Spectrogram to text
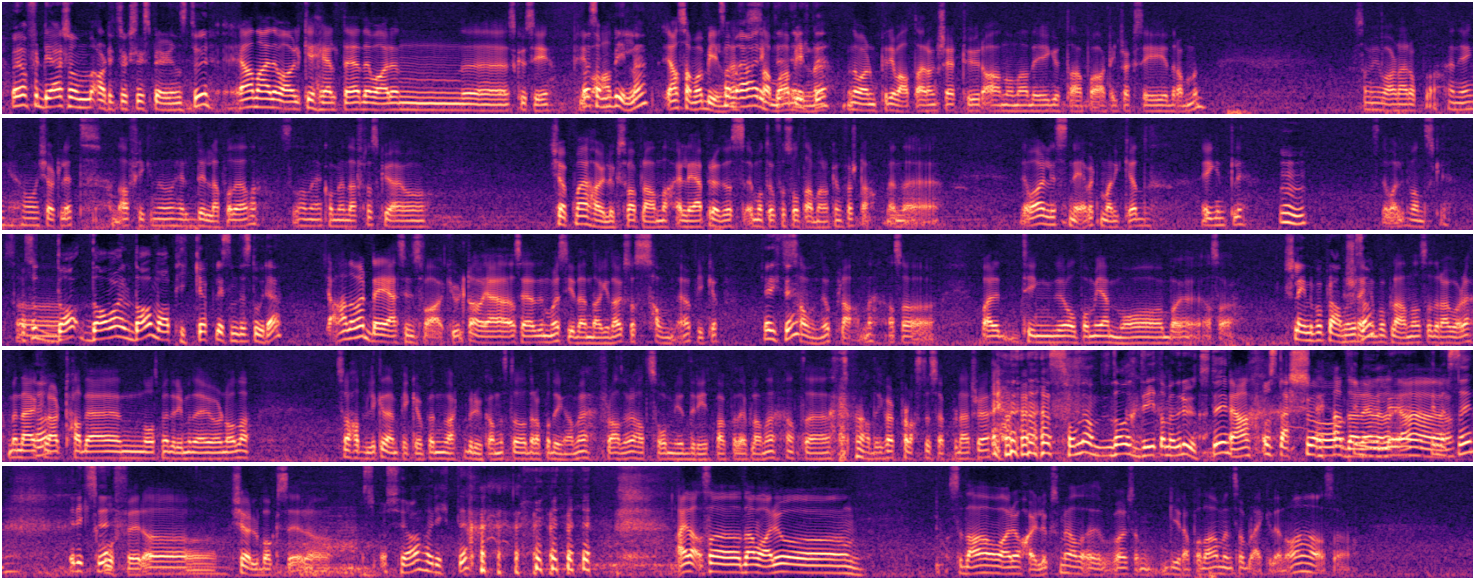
Ja, for det er sånn Arctic Trucks Experience-tur. Ja, nei, det var vel ikke helt det. Det var en eh, Skal vi si Det er samme bilene. Ja, samme bilene. Samme- ja, riktig, samme bilene. riktig. Men det var en privatarrangert tur av noen av de gutta på Arctic Trucks i Drammen. Som vi var der oppe, da, en gjeng, og kjørte litt. Da fikk han jo helt dilla på det, da. Så da når jeg kom hjem derfra, skulle jeg jo kjøpe meg Hilux, var planen, da. Eller jeg prøvde Jeg måtte jo få solgt Amarokken først, da. Men eh, det var et litt snevert marked, egentlig. Mm. Så det var litt vanskelig. Så, Altså, da, da var, da var pickup liksom det store? Ja, det var det jeg syntes var kult. da. Jeg, altså, jeg må jo si den dag i dag så savner jeg jo pickup. Savner jo planene. Altså, bare ting du holder på med hjemme og bare, altså, Sleng det på planen, liksom? på planen og så dra går det. Men det er Ja. klart, hadde jeg nå som jeg driver med det jeg gjør nå, da, så hadde vel ikke den pickupen vært brukende til å dra på dynga med. For da hadde vi hatt så mye drit bak på det planet at uh, det hadde ikke vært plass til søppel der, tror jeg. sånn, ja. Da drit av mener du utstyr? Ja. Og stæsj og Ja, finurlige Ja, ja, ja. finesser? Riktig. Skuffer og kjølebokser og Ja, riktig. Nei da, så da var det jo Så da var det jo Hilux som jeg hadde, var liksom gira på da, men så blei ikke det noe av. og så-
